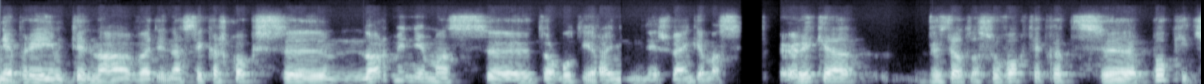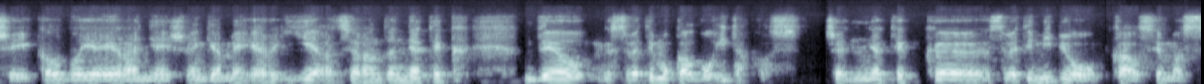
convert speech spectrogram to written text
nepriimtina, vadinasi, kažkoks e, norminimas e, turbūt yra neišvengiamas. Reikia vis dėlto suvokti, kad e, pokyčiai kalboje yra neišvengiami ir jie atsiranda ne tik dėl svetimų kalbų įtakos. Čia ne tik e, svetimybių klausimas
